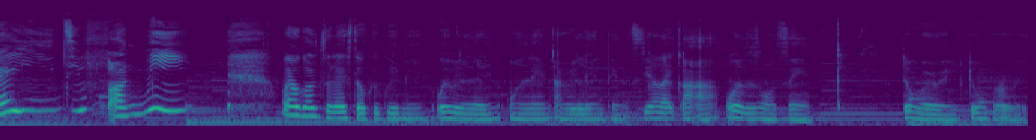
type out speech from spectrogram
right, you found me. Welcome to Let's Talk with Me, where we learn, unlearn, and relearn things. You're like, uh uh-uh, uh, what is this one saying? Don't worry, don't worry.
